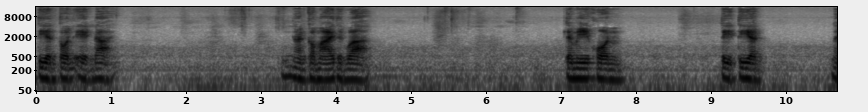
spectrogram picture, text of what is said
เตียนตนเองได้ นั่นก็หมายถึงว่า จะมีคนติเตียนใน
